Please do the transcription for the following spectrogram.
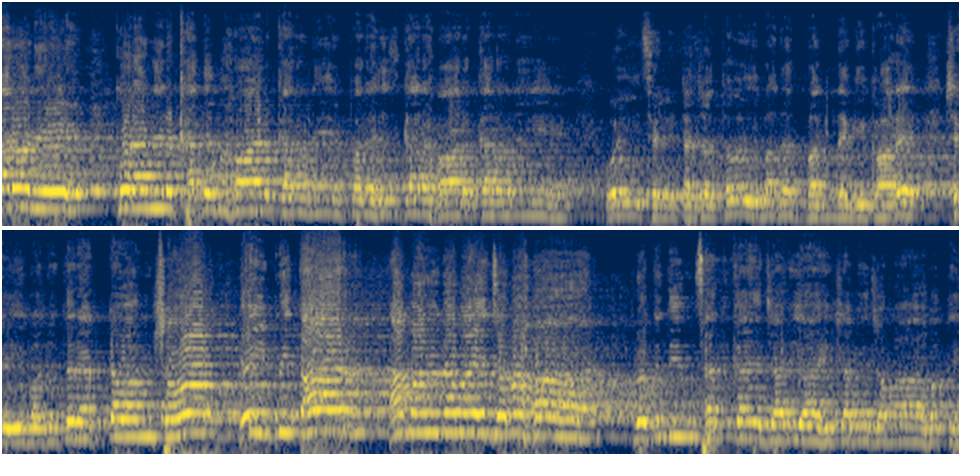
কারণে, কোরআনের খাদেম হওয়ার কারণে পরেজগার হওয়ার কারণে, ওই ছেলেটা যত ইবাদত বন্দেগি করে, সেই ইবাদতের একটা অংশ এই পিতার আমার নামায় জমা হয়। প্রতিদিন সৎকায় জারিয়া হিসাবে জমা হতে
